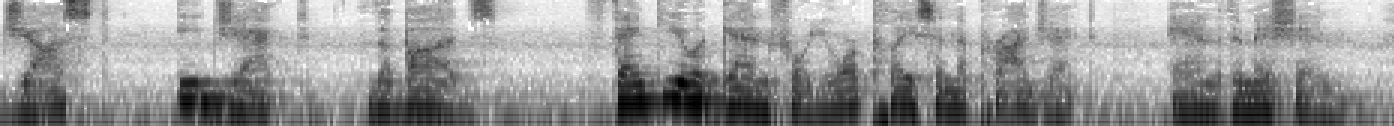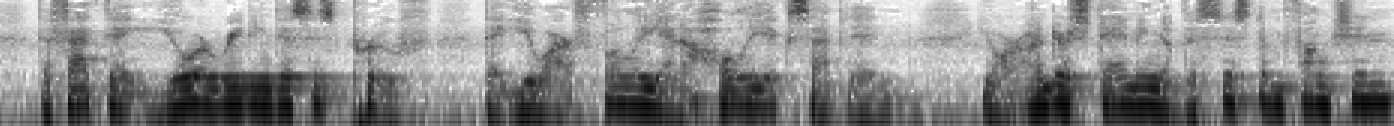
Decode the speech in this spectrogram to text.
Just eject the buds. Thank you again for your place in the project and the mission. The fact that you're reading this is proof that you are fully and wholly accepted. Your understanding of the system function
